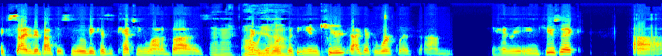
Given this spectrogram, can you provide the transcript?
excited about this movie because it's catching a lot of buzz. hmm I Oh get to work with Ian Q. I get to work with um, Henry Ian Cusick, uh,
